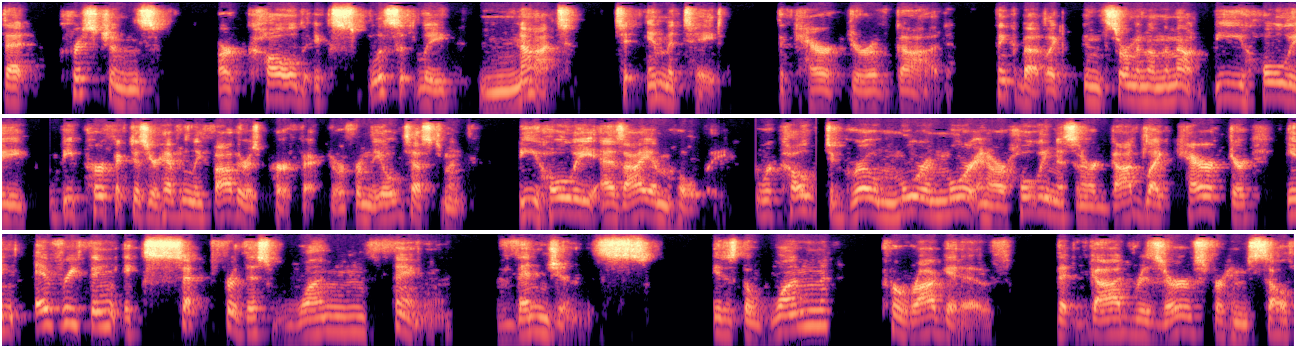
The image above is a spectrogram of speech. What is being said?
that Christians are called explicitly not to imitate the character of God. Think about like in Sermon on the Mount, be holy, be perfect as your heavenly Father is perfect, or from the Old Testament, be holy as I am holy. We're called to grow more and more in our holiness and our godlike character in everything except for this one thing vengeance. It is the one prerogative that God reserves for himself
